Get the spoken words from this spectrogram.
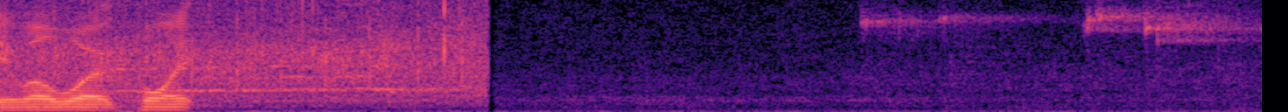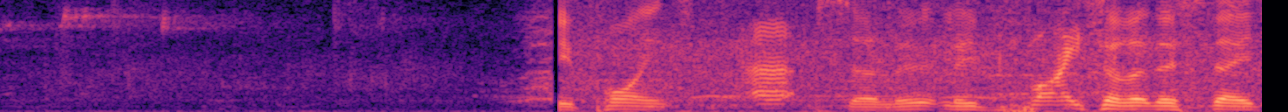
really well worked point. Points absolutely vital at this stage.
